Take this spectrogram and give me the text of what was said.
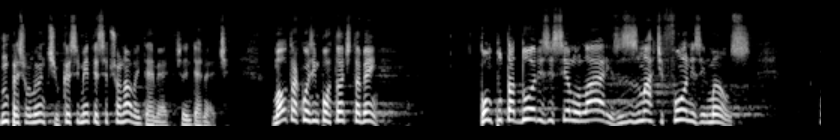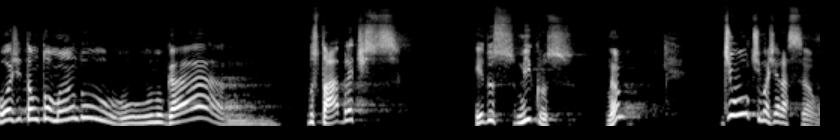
Impressionante o crescimento excepcional da internet, da internet. Uma outra coisa importante também: computadores e celulares, os smartphones, irmãos, hoje estão tomando o lugar dos tablets e dos micros, não? De última geração.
